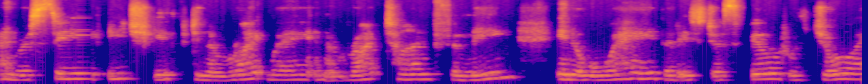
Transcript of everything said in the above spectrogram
and receive each gift in the right way, in the right time for me, in a way that is just filled with joy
